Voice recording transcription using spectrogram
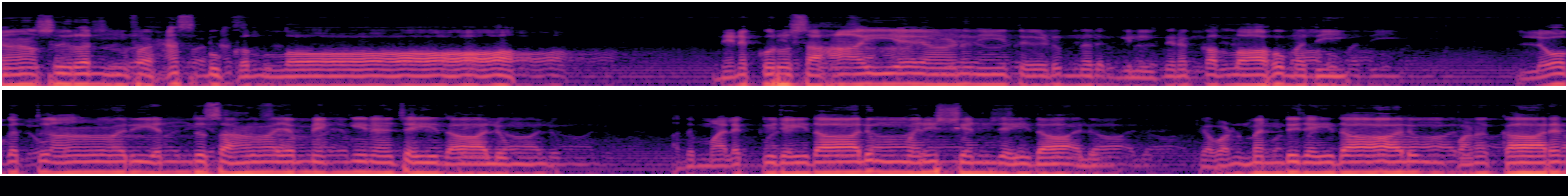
നാസിറൻ ഫഹസ്ബുക്കല്ലാഹ് നിനക്കൊരു സഹായിയെയാണ് നീ തേടുന്നതെങ്കിൽ നിനക്കല്ലാഹു മതി. ലോകത്ത് ആര് എന്ത് സഹായം എങ്ങനെ ചെയ്താലും അത് മലക്ക് ചെയ്താലും മനുഷ്യൻ ചെയ്താലും ഗവൺമെന്റ് ചെയ്താലും പണക്കാരൻ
